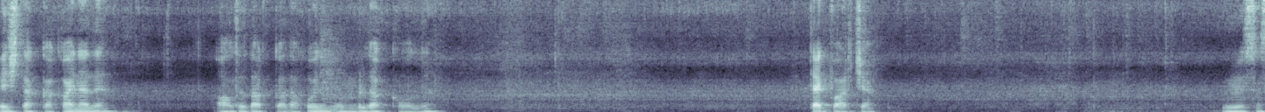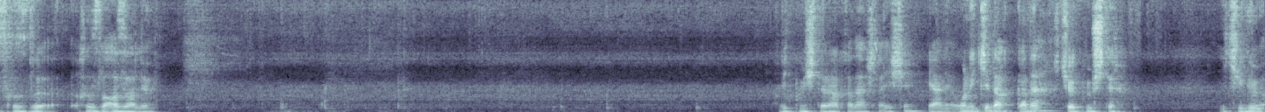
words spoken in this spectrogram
5 dakika kaynadı. 6 dakikada koydum 11 dakika oldu. Tek parça. Görüyorsunuz hızlı hızlı azalıyor. Bitmiştir arkadaşlar işi. Yani 12 dakikada çökmüştür. 2 gün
